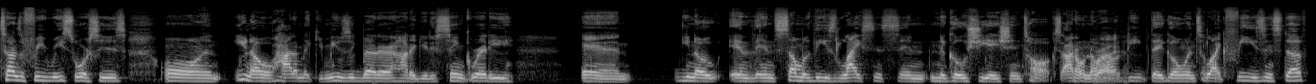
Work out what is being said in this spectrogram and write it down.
tons of free resources on you know how to make your music better, how to get it sync ready, and you know, and then some of these licensing negotiation talks. I don't know how deep they go into like fees and stuff,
